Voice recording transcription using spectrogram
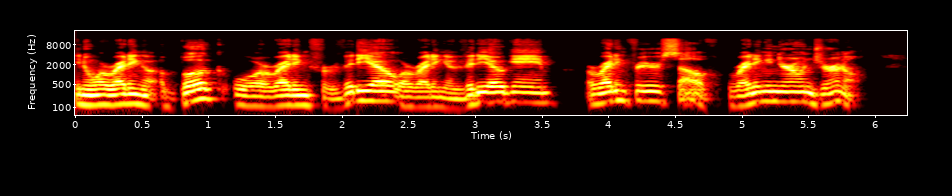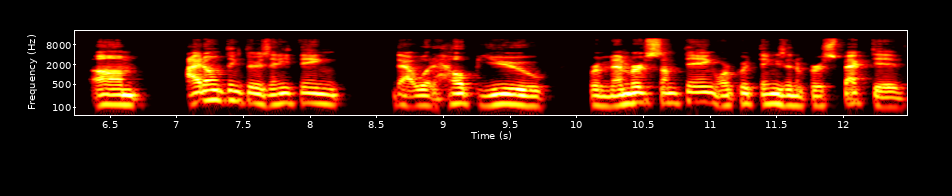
you know, or writing a book or writing for video or writing a video game or writing for yourself, writing in your own journal. Um, I don't think there's anything that would help you remember something or put things in a perspective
